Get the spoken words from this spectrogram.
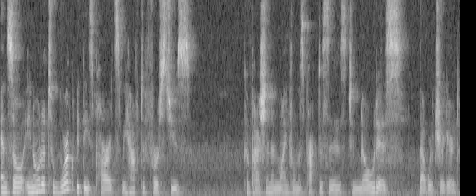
And so, in order to work with these parts, we have to first use compassion and mindfulness practices to notice that we're triggered.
